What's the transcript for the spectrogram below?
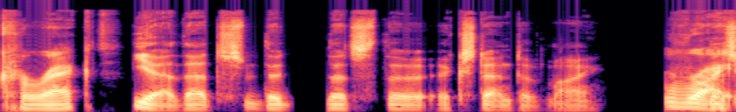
correct? Yeah, that's the that's the extent of my Right.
